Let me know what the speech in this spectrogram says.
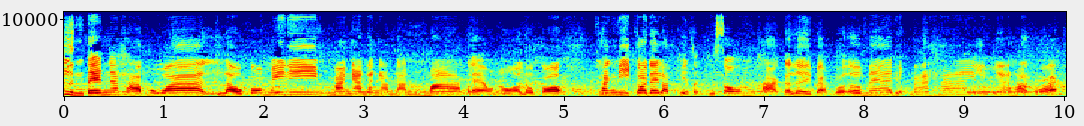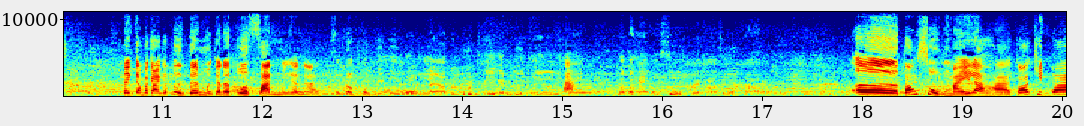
ตื่นเต้นนะคะ เพราะว่าเราก็ไม่ได้มางานนางงามนานมากแล้วเนาะแล้วก็ครั้งนี้ก็ได้รับเกียรติจากพี่ส้มค่ะ ก็เลยแบบว่าเออแม่เดี๋ยวมาให้อะไรอย่างเงี้ยค่ะแต่ว่าเป็นกรรมการก็ตื่นเต้นเหมือนกันนะตัวสั่นเหมือนกันนะสำหรับคนที่มีมงแล้วเป็นรุ่นพี่ MUT เออต้องสูงไหมล่ะคะก็คิดว่า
